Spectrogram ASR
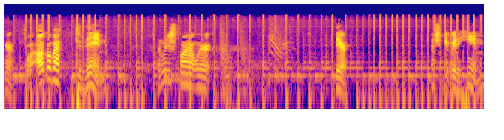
here, I'll go back to them. Let me just find out where there. I should get rid of him.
